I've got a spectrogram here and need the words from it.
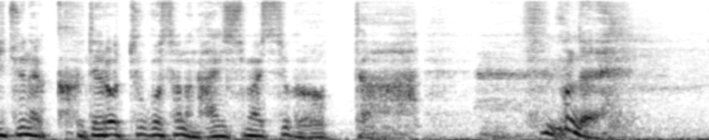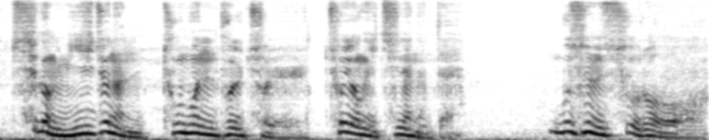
이준을 그대로 두고서는 안심할 수가 없다. 근데 지금 이준은 두문불출 조용히 지내는데 무슨 수로?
